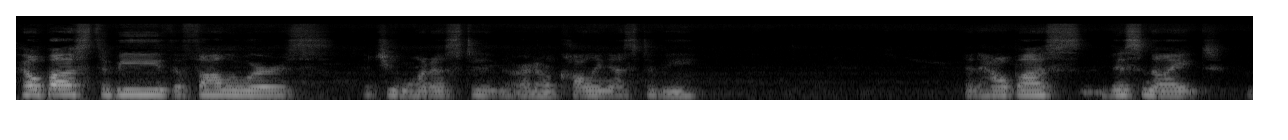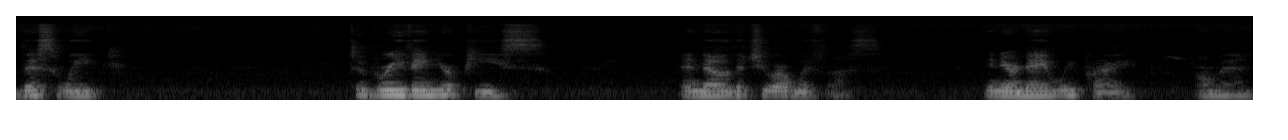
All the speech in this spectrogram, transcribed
Help us to be the followers that you want us to and are calling us to be. And help us this night, this week, to breathe in your peace and know that you are with us. In your name we pray. Amen.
